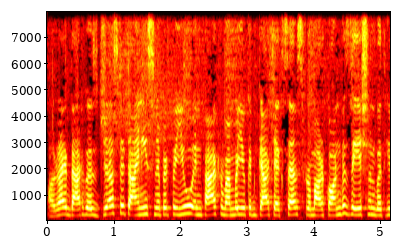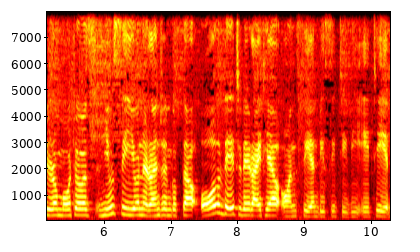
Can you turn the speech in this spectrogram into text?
All right, that was just a tiny snippet for you. In fact, remember you can catch excerpts from our conversation with Hero Motors new CEO Niranjan Gupta all day today right here on CNBC TV 18.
